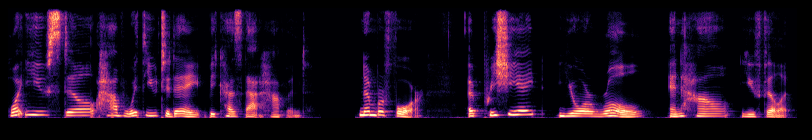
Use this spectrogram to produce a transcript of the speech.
what you still have with you today because that happened. Number four, appreciate your role and how you fill it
